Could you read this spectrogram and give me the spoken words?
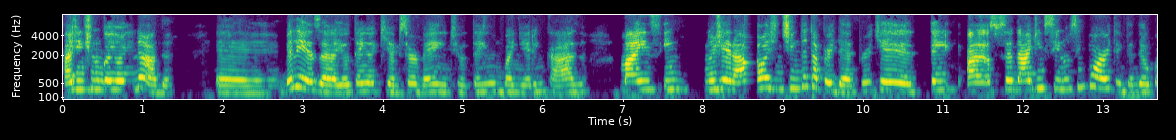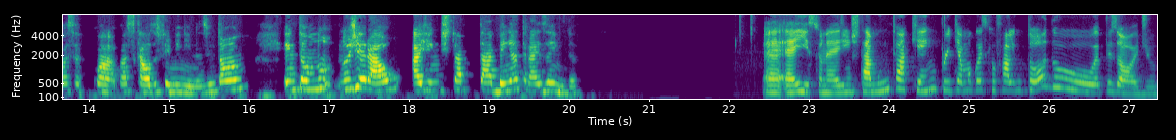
a gente não ganhou em nada. É, beleza, eu tenho aqui absorvente, eu tenho um banheiro em casa, mas em, no geral a gente ainda está perdendo, porque tem, a sociedade em si não se importa, entendeu? Com, essa, com, a, com as causas femininas. Então, então no, no geral, a gente está tá bem atrás ainda. É, é isso, né? A gente está muito aquém, porque é uma coisa que eu falo em todo episódio.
